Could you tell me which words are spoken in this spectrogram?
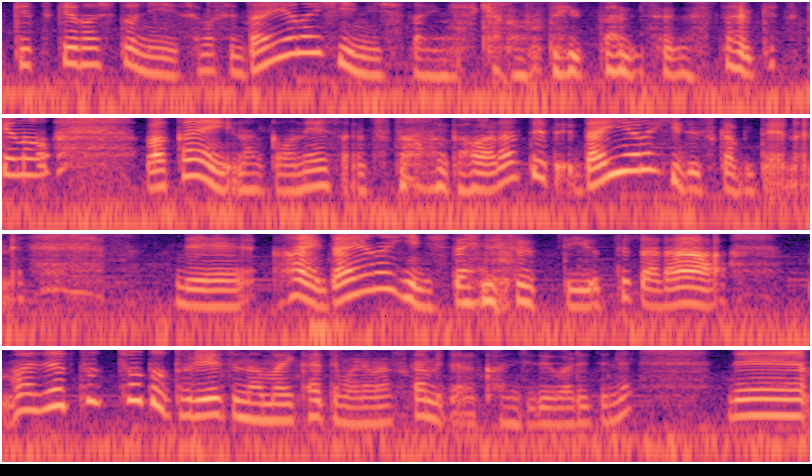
受付の人に「すいませんダイアナ妃にしたいんですけど」って言ったんですよねそしたら受付の若いなんかお姉さんがちょっとなんか笑ってて「ダイアナ妃ですか?」みたいなねで「はいダイアナ妃にしたいんです」って言ってたら「まあじゃあちょちょっととりあえず名前書いてもらえますか?」みたいな感じで言われてねで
